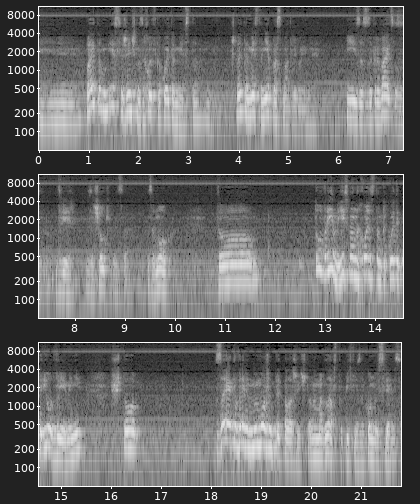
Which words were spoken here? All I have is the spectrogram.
Э, поэтому, если женщина заходит в какое-то место, что это место не просматриваемое, и за, закрывается дверь, защелкивается замок, то то время, если она находится там какой-то период времени, что за это время мы можем предположить, что она могла вступить в незаконную связь,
